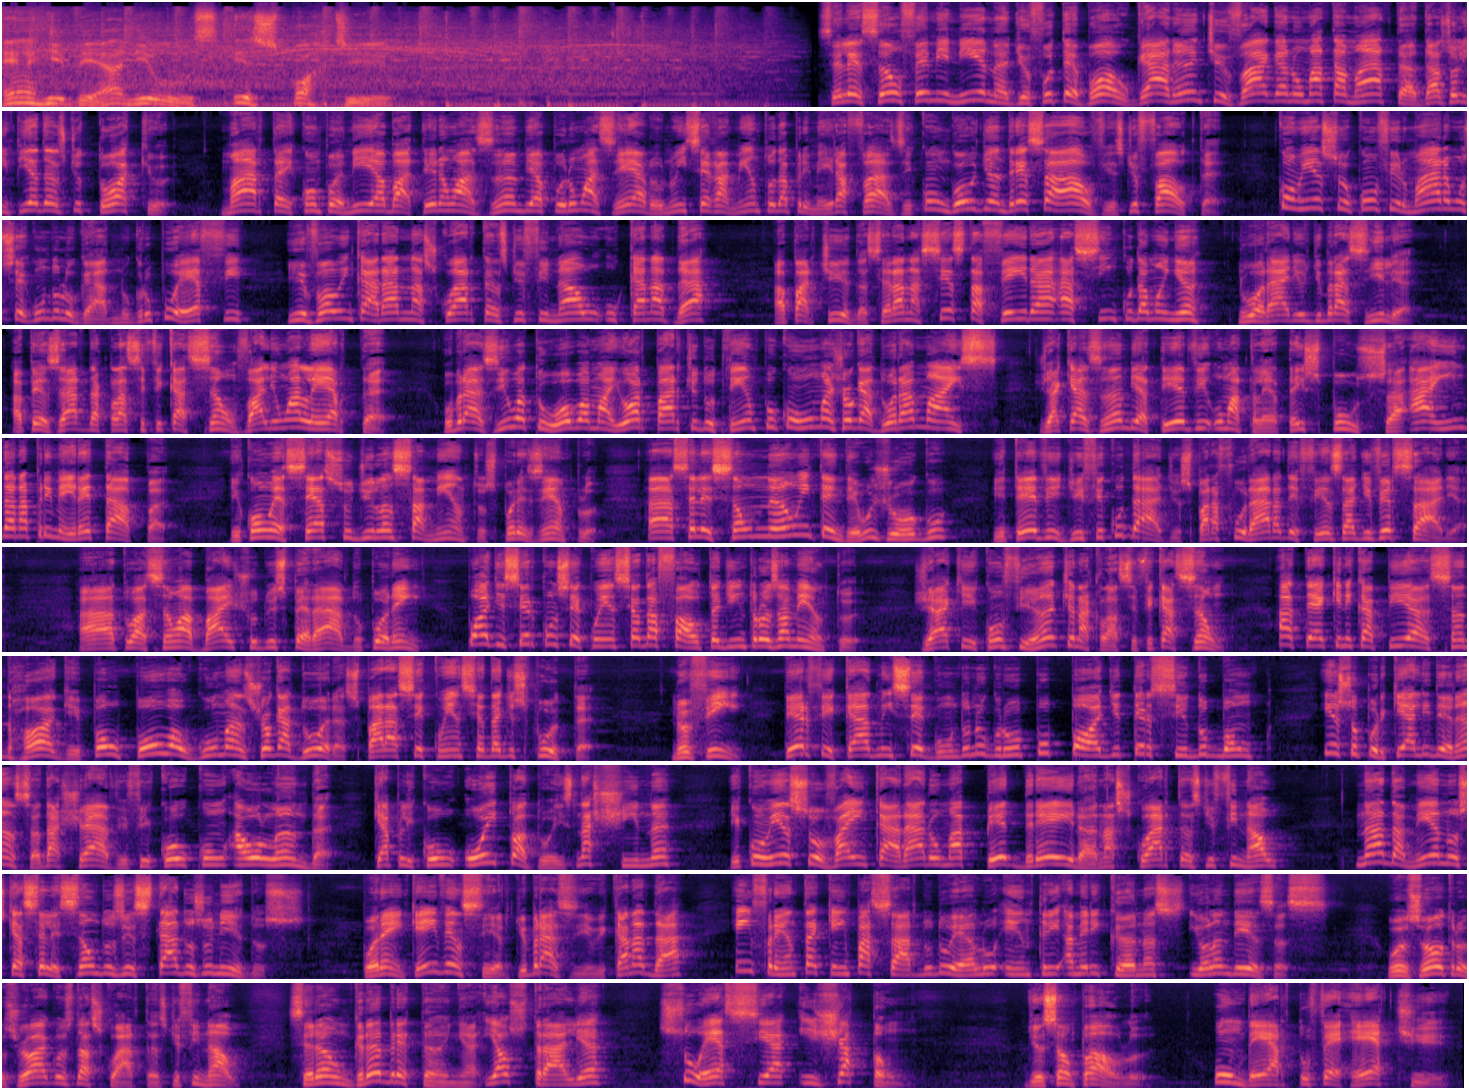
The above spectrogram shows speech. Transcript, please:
RBA News Esporte. Seleção feminina de futebol garante vaga no mata-mata das Olimpíadas de Tóquio. Marta e companhia bateram a Zâmbia por 1 a 0 no encerramento da primeira fase, com gol de Andressa Alves de falta. Com isso, confirmaram o segundo lugar no grupo F e vão encarar nas quartas de final o Canadá. A partida será na sexta-feira às 5 da manhã, no horário de Brasília. Apesar da classificação, vale um alerta. O Brasil atuou a maior parte do tempo com uma jogadora a mais, já que a Zâmbia teve uma atleta expulsa ainda na primeira etapa. E com o excesso de lançamentos, por exemplo, a seleção não entendeu o jogo e teve dificuldades para furar a defesa adversária. A atuação abaixo do esperado, porém, pode ser consequência da falta de entrosamento, já que, confiante na classificação, a técnica Pia Sandhog poupou algumas jogadoras para a sequência da disputa. No fim, ter ficado em segundo no grupo pode ter sido bom. Isso porque a liderança da chave ficou com a Holanda, que aplicou 8 a 2 na China e com isso vai encarar uma pedreira nas quartas de final. Nada menos que a seleção dos Estados Unidos. Porém, quem vencer de Brasil e Canadá enfrenta quem passar do duelo entre americanas e holandesas. Os outros jogos das quartas de final serão Grã-Bretanha e Austrália, Suécia e Japão. De São Paulo, Humberto Ferretti.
